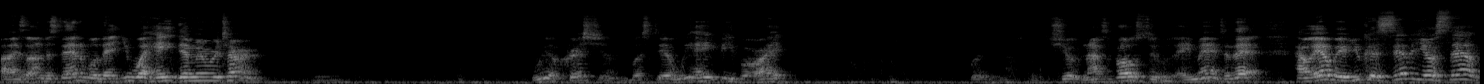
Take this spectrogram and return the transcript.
Uh, it's understandable that you will hate them in return. We are Christians, but still we hate people, right? But not supposed to. Amen to that. However, if you consider yourself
